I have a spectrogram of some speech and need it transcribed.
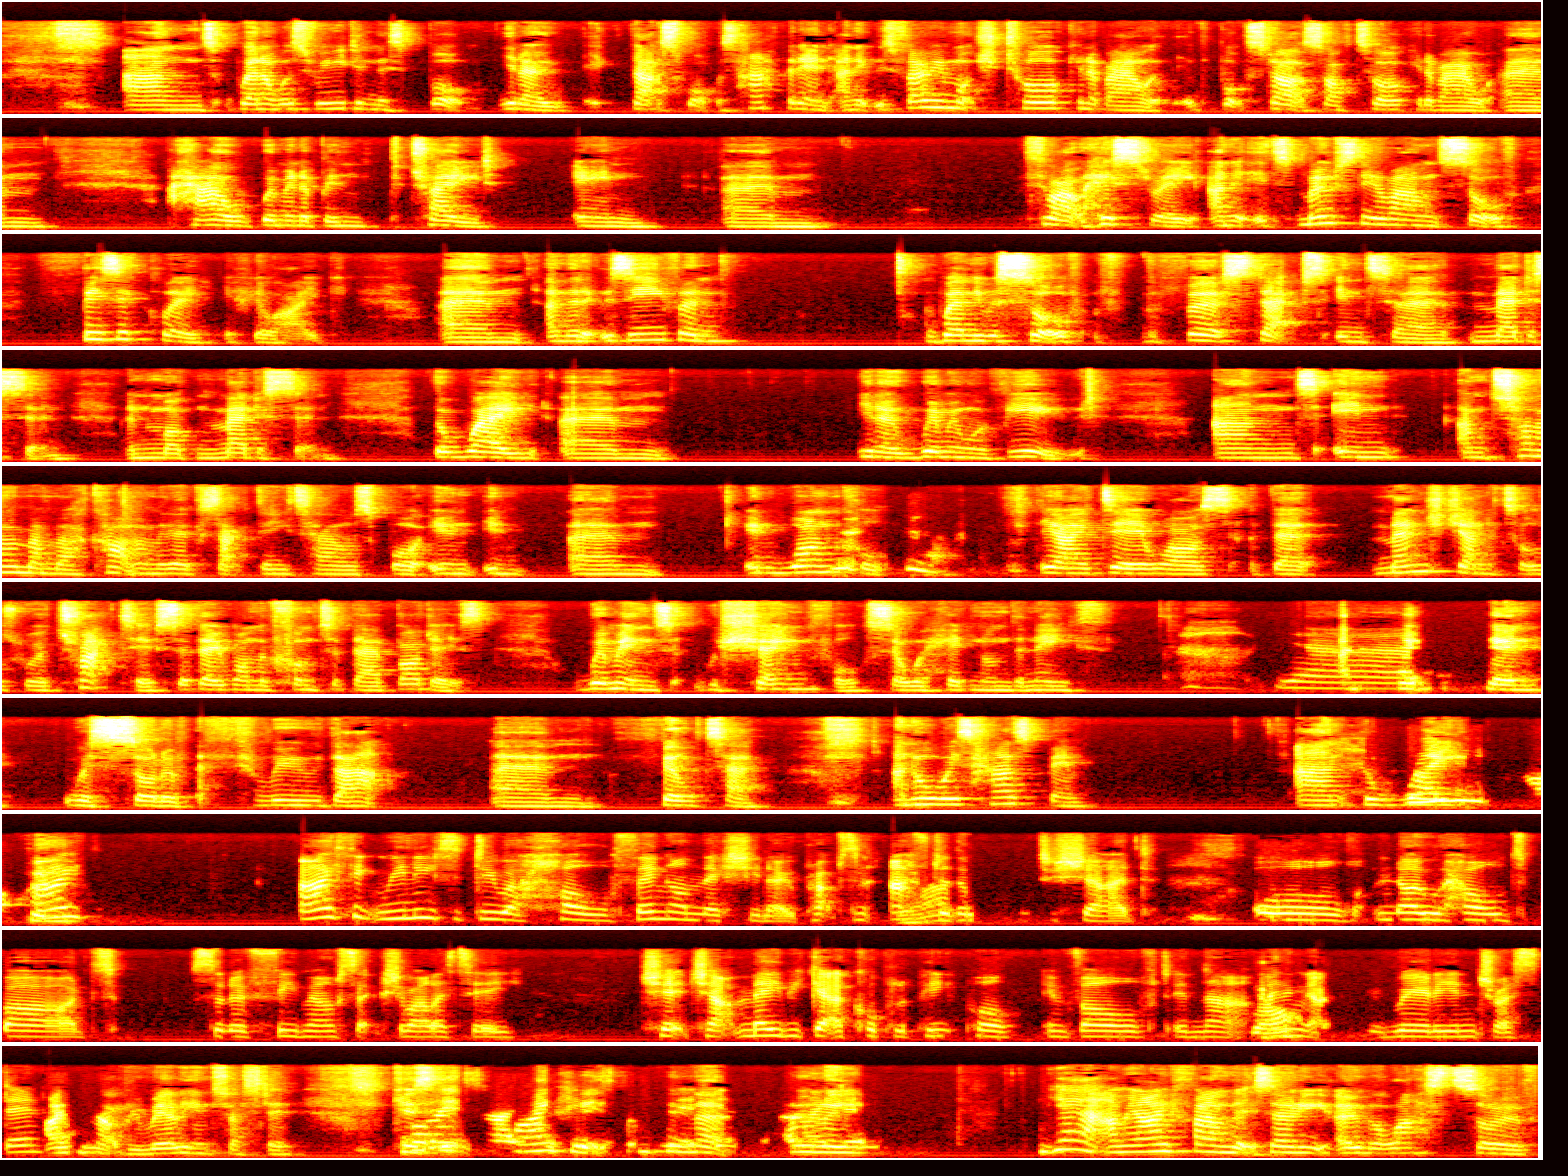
And when I was reading this book, you know, it, that's what was happening, and it was very much talking about. The book starts off talking about um, how women have been portrayed in um, throughout history, and it's mostly around sort of physically, if you like, um, and that it was even when there was sort of the first steps into medicine and modern medicine, the way um, you know women were viewed, and in I'm trying to remember, I can't remember the exact details, but in in um, in one culture, the idea was that men's genitals were attractive, so they were on the front of their bodies, women's were shameful, so were hidden underneath. Yeah. Then was sort of through that um, filter and always has been. And the way we, I, I think we need to do a whole thing on this, you know, perhaps an after yeah. the watershed, all no holds barred sort of female sexuality chit chat, maybe get a couple of people involved in that. Yeah. I think that would be really interesting. I think that would be really interesting because it's, it's something that only, yeah, I mean, I found that it's only over the last sort of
